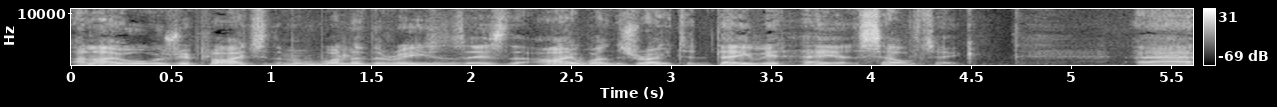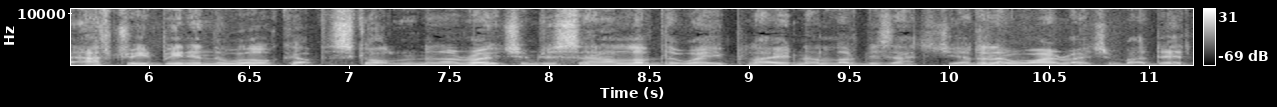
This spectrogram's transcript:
and I always reply to them. And one of the reasons is that I once wrote to David Hay at Celtic. Uh, after he'd been in the World Cup for Scotland, and I wrote to him just saying I loved the way he played and I loved his attitude. I don't know why I wrote to him, but I did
